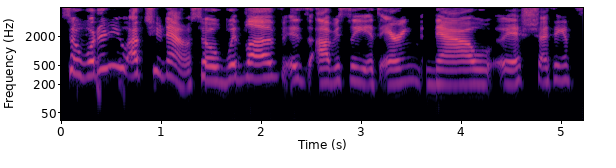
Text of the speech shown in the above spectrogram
so, what are you up to now? So, With Love is obviously it's airing now ish. I think it's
